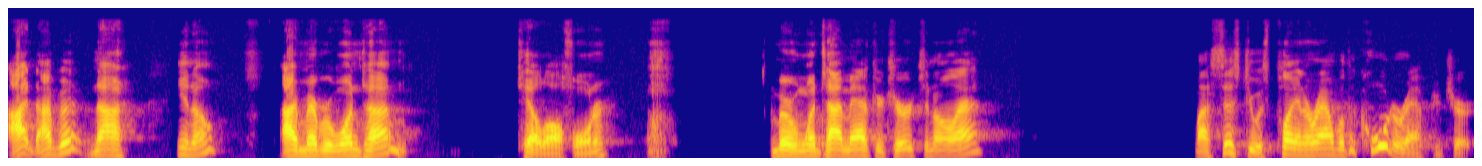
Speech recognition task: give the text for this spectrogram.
I, I now, you know, I remember one time, tell off on her. Remember one time after church and all that? My sister was playing around with a quarter after church.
